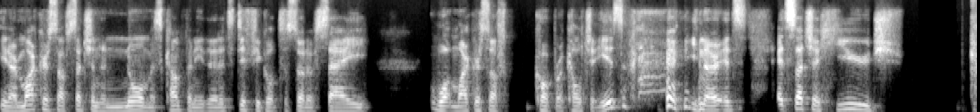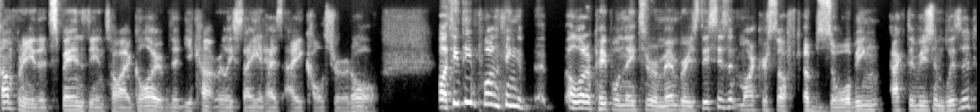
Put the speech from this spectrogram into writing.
you know, Microsoft's such an enormous company that it's difficult to sort of say what Microsoft corporate culture is. you know, it's it's such a huge company that spans the entire globe that you can't really say it has a culture at all. I think the important thing a lot of people need to remember is this isn't Microsoft absorbing Activision Blizzard.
